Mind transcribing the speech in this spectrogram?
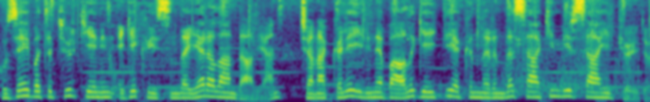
Kuzeybatı Türkiye'nin Ege kıyısında yer alan Dalyan, Çanakkale iline bağlı Geyikli yakınlarında sakin bir sahil köyüdür.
